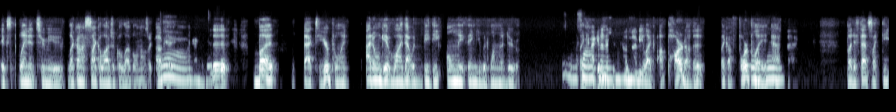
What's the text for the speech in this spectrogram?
explain it to me like on a psychological level and i was like okay Yeah. like i get it but back to your point I don't get why that would be the only thing you would want to do. Exactly. Like I can understand how it might be like a part of it, like a foreplay Mhm. aspect. But if that's like the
